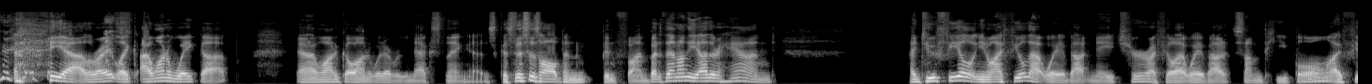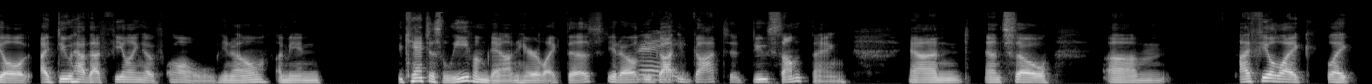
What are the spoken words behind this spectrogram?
yeah, right. Like I want to wake up and I want to go on to whatever the next thing is because this has all been been fun. But then on the other hand, I do feel, you know, I feel that way about nature. I feel that way about some people. I feel I do have that feeling of, oh, you know, I mean, you can't just leave them down here like this. You know, you got you've got to do something. And and so um I feel like like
